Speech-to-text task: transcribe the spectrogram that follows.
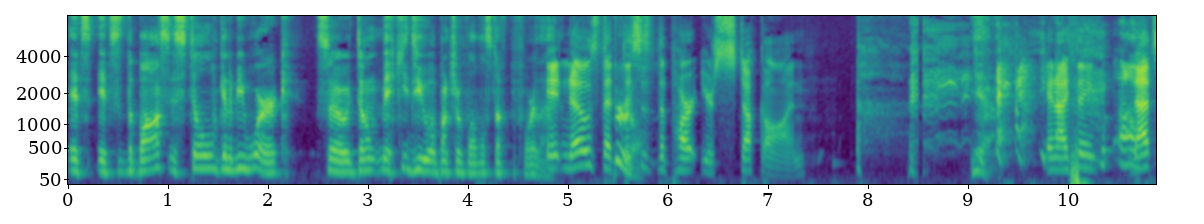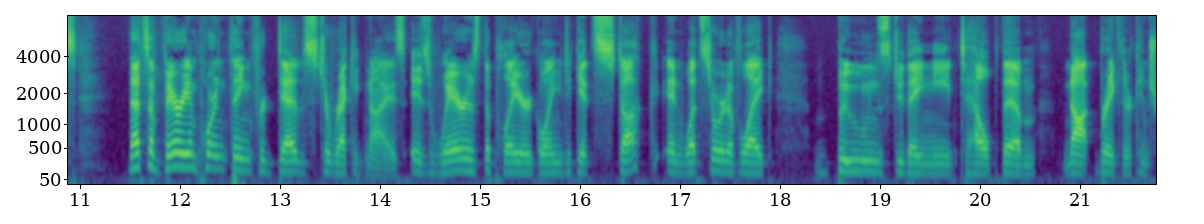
It's it's the boss is still gonna be work, so don't make you do a bunch of level stuff before that. It knows that this is the part you're stuck on. yeah. and I think Um, that's that's a very important thing for devs to recognize is where is the player going to get stuck and what sort of like boons do they need to help them not break their contr-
